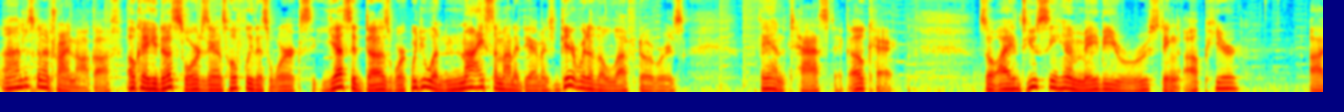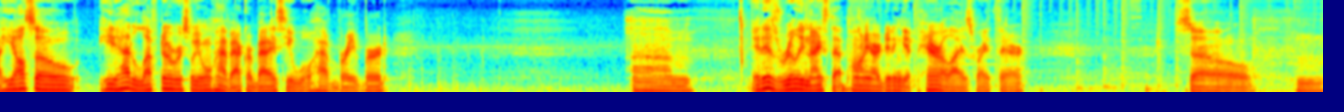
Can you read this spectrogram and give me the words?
I'm just going to try knockoff. Okay, he does Swords Dance. Hopefully this works. Yes, it does work. We do a nice amount of damage. Get rid of the leftovers. Fantastic. Okay. So I do see him maybe roosting up here. Uh, he also, he had leftovers, so he won't have acrobatics. He will have Brave Bird. Um, it is really nice that Pawniard didn't get paralyzed right there. So, hmm.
